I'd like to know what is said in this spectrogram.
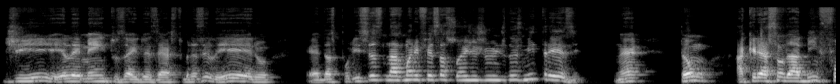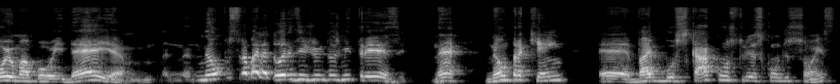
de elementos aí do Exército Brasileiro, é, das polícias nas manifestações de junho de 2013, né? Então, a criação da ABIN foi uma boa ideia, não para os trabalhadores em junho de 2013, né? Não para quem é, vai buscar construir as condições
